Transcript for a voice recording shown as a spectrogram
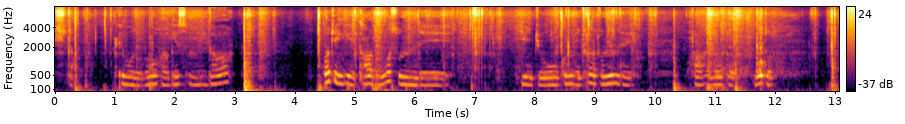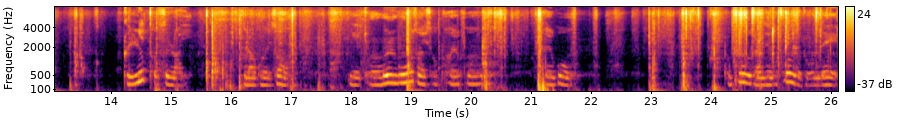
시작해보도록 하겠습니다. 어제 이게 다 녹았었는데 이제 조금 괜찮아졌는데 아 이것도 이것도 글리터 슬라임이라고 해서 이게 정문보호사에서 팔고 팔고 버프도 잘 되고 소리도 좋은데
